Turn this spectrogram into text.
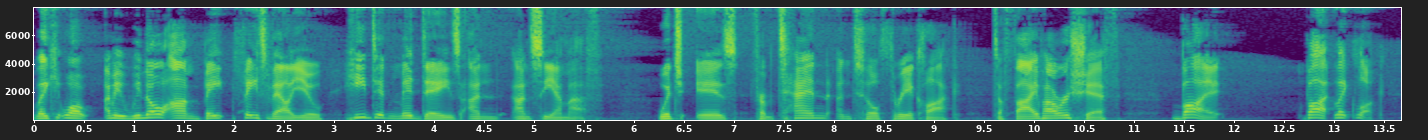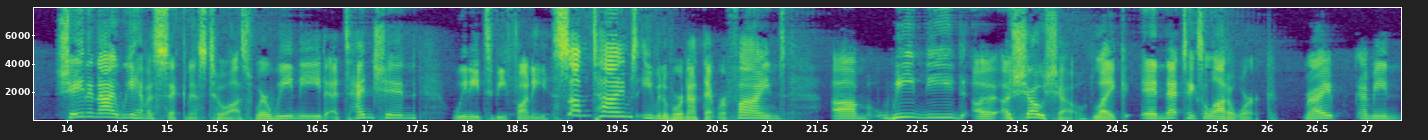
like, well, I mean, we know on ba- face value, he did middays on on CMF, which is from ten until three o'clock. It's a five hour shift, but but like, look, Shane and I, we have a sickness to us where we need attention. We need to be funny sometimes, even if we're not that refined. Um, we need a, a show show, like, and that takes a lot of work, right? I mean,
